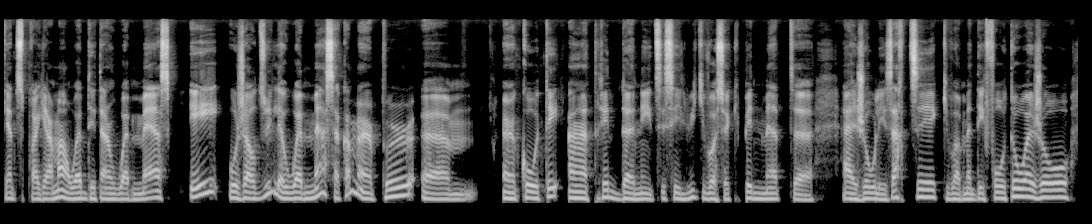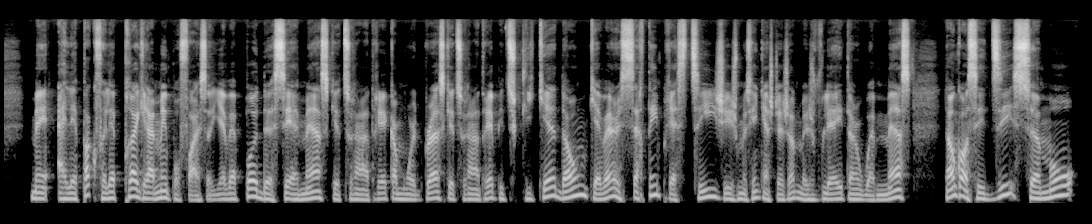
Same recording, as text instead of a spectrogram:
quand tu programmais en web, tu étais un webmask, et aujourd'hui, le webmaster a comme un peu euh, un côté entrée de données. c'est lui qui va s'occuper de mettre euh, à jour les articles, qui va mettre des photos à jour. Mais à l'époque, il fallait programmer pour faire ça. Il n'y avait pas de CMS que tu rentrais comme WordPress, que tu rentrais puis tu cliquais. Donc, il y avait un certain prestige. Et je me souviens quand j'étais jeune, mais ben, je voulais être un webmaster. Donc, on s'est dit, ce mot,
